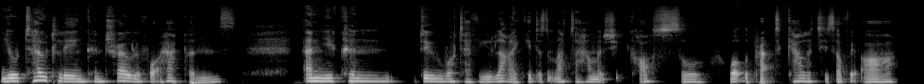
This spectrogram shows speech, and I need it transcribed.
you're totally in control of what happens and you can do whatever you like. It doesn't matter how much it costs or what the practicalities of it are.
